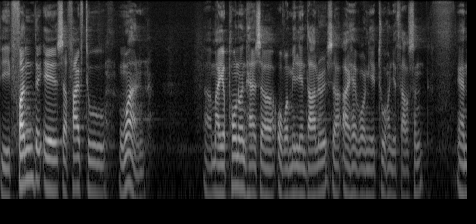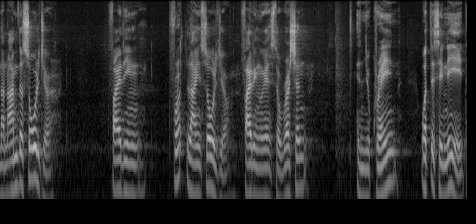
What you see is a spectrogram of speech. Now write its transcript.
the fund is uh, five to one. Uh, my opponent has uh, over a million dollars. Uh, I have only 200,000. And then I'm the soldier fighting, frontline soldier, fighting against the Russian in Ukraine. What does he need?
